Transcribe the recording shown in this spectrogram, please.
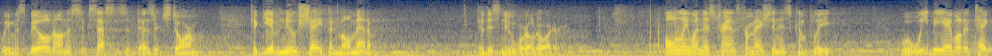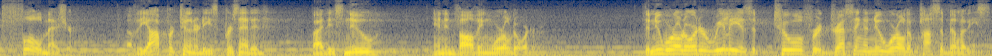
We must build on the successes of Desert Storm to give new shape and momentum to this new world order. Only when this transformation is complete will we be able to take full measure of the opportunities presented by this new and involving world order. The New World Order really is a tool for addressing a new world of possibilities.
